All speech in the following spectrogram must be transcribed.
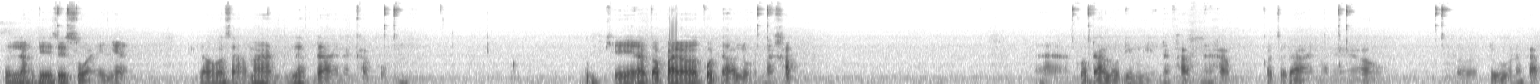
พื้นหลังที่สวยๆอย่างเงี้ยเราก็สามารถเลือกได้นะครับผมโอเคแล้วต่อไปเราก็กดดาวน์โหลดนะครับกดดาวน์โหลดอิมเมจนะครับนะครับ ก็จะได้มาแล้วเปิดดูนะครับ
